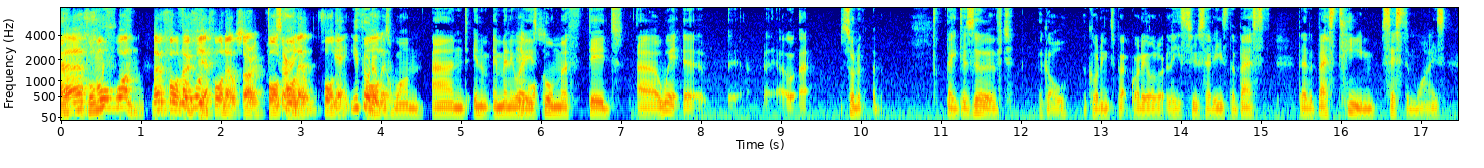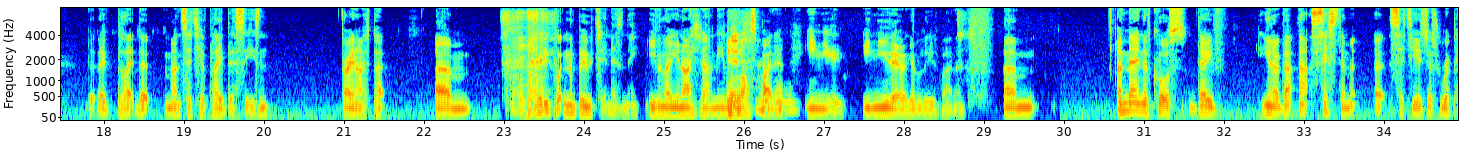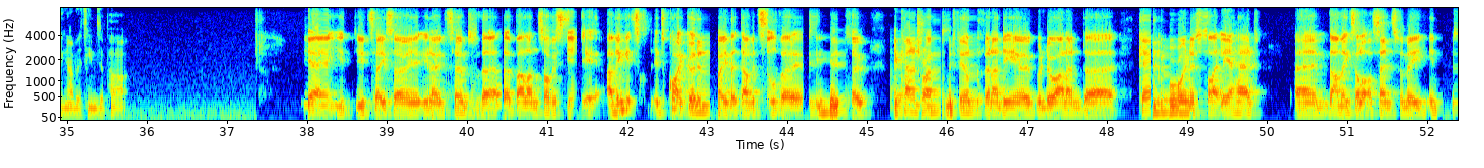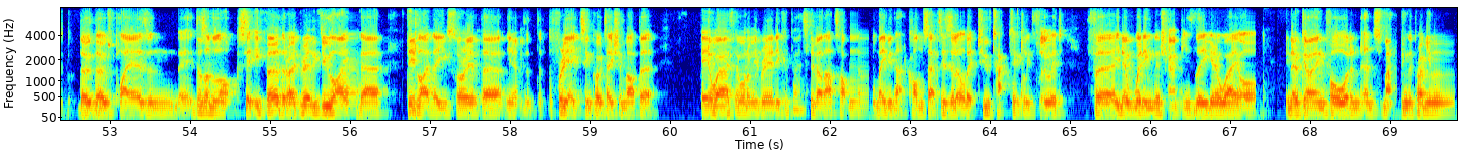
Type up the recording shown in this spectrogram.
Uh, uh, four one, no four, no, four, yeah, four 0 Sorry, four sorry. four nil, four Yeah, you thought four it was one, and in in many ways, Bournemouth did uh, win, uh, uh, uh, sort of. they deserved a goal, according to Pep Guardiola, at least, who said he's the best. They're the best team system wise that they've played that Man City have played this season. Very nice, Pep. Um, really putting the boot in, isn't he? Even though United haven't even lost by then, he knew he knew they were going to lose by then. Um, and then, of course, they've you know that that system at, at City is just ripping other teams apart. Yeah, you'd, say so. You know, in terms of their, their, balance, obviously, I think it's it's quite good in the way that David Silva is in. So they can try midfield Fernandinho, Gundogan, and uh, Kevin De Bruyne slightly ahead. Um, that makes a lot of sense for me in those players, and it does unlock City further. I really do like their did like their sorry of the you know the, the free eights in quotation mark, but in a way, if they want to be really competitive at that top level, maybe that concept is a little bit too tactically fluid for you know winning the Champions League in a way, or you know, going forward and, and smashing the Premier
